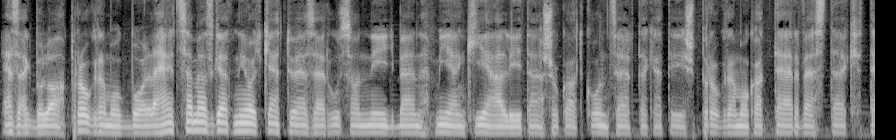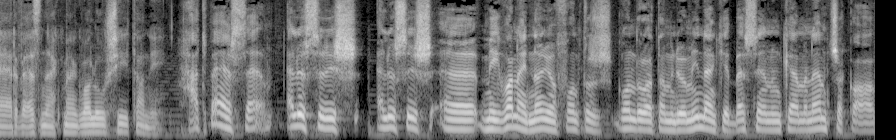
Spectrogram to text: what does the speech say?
Ezekből a programokból lehet szemezgetni, hogy 2024-ben milyen kiállításokat, koncerteket és programokat terveztek, terveznek megvalósítani? Hát persze. Először is, először is e, még van egy nagyon fontos gondolat, amiről mindenképp beszélnünk kell, mert nem csak a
